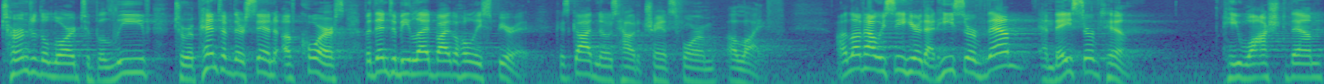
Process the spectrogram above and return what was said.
turn to the Lord, to believe, to repent of their sin, of course, but then to be led by the Holy Spirit, because God knows how to transform a life. I love how we see here that He served them and they served Him. He washed them,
